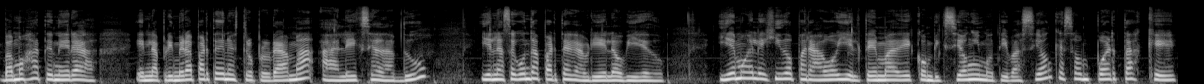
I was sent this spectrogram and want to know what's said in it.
vamos a tener a, en la primera parte de nuestro programa a Alexia Dabdú y en la segunda parte a Gabriela Oviedo. Y hemos elegido para hoy el tema de convicción y motivación, que son puertas que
